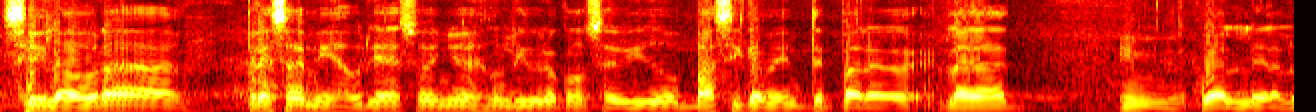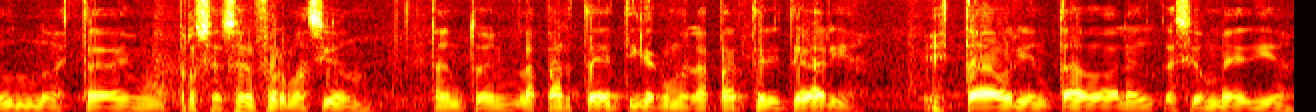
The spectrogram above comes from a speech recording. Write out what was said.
Sí, la obra Presa de mi jauría de sueños es un libro concebido básicamente para la edad en la cual el alumno está en proceso de formación, tanto en la parte ética como en la parte literaria. Está orientado a la educación media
